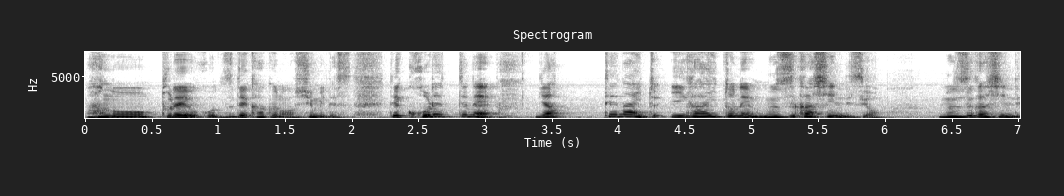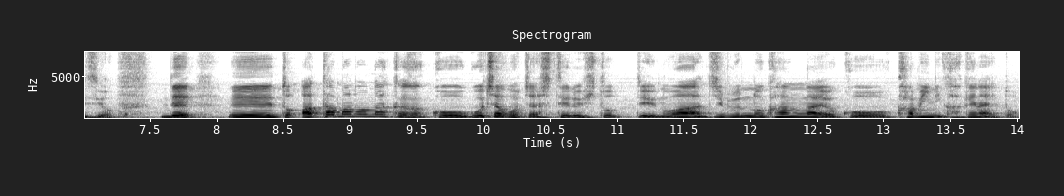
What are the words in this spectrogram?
あのプレーをこう図で書くのが趣味です。でこれってねやってないと意外とね難しいんですよ。難しいんですよ。で、えーと、頭の中がこうごちゃごちゃしてる人っていうのは自分の考えをこう紙に書けないと。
